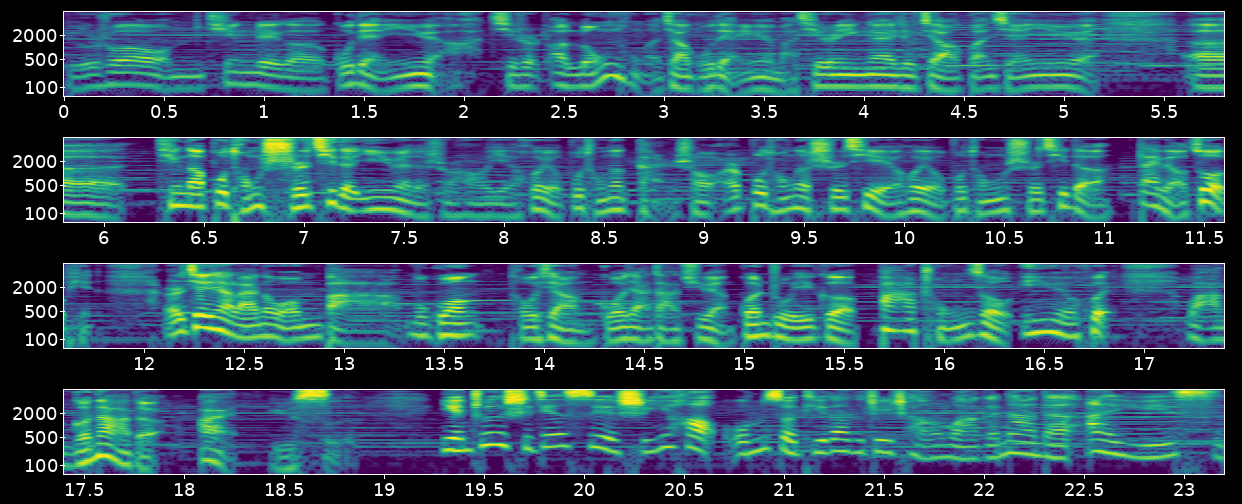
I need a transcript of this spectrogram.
比如说，我们听这个古典音乐啊，其实呃笼统的叫古典音乐嘛，其实应该就叫管弦音乐。呃，听到不同时期的音乐的时候，也会有不同的感受，而不同的时期也会有不同时期的代表作品。而接下来呢，我们把目光投向国家大剧院，关注一个八重奏音乐会——瓦格纳的《爱与死》。演出的时间四月十一号，我们所提到的这场瓦格纳的《爱与死》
